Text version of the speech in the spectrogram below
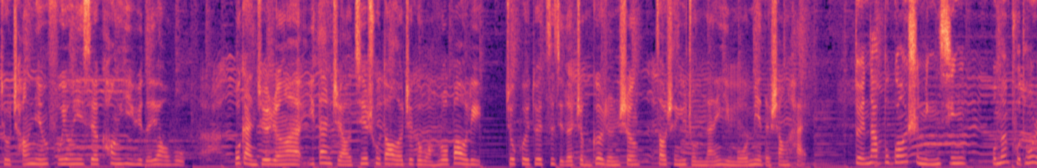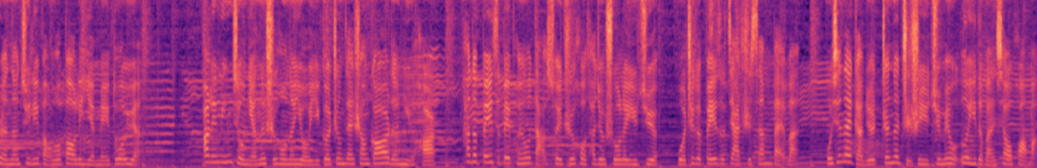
就常年服用一些抗抑郁的药物。我感觉人啊，一旦只要接触到了这个网络暴力，就会对自己的整个人生造成一种难以磨灭的伤害。对，那不光是明星，我们普通人呢，距离网络暴力也没多远。二零零九年的时候呢，有一个正在上高二的女孩，她的杯子被朋友打碎之后，她就说了一句：“我这个杯子价值三百万。”我现在感觉真的只是一句没有恶意的玩笑话嘛，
